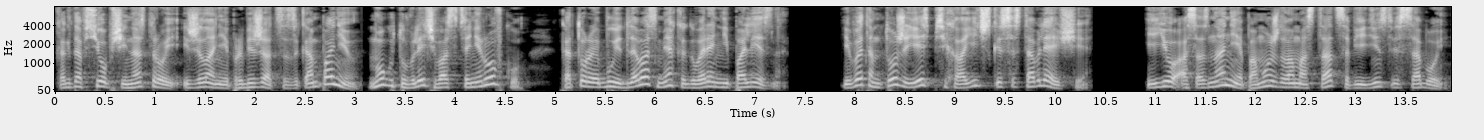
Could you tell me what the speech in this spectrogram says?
когда всеобщий настрой и желание пробежаться за компанию могут увлечь вас в тренировку, которая будет для вас, мягко говоря, не полезна. И в этом тоже есть психологическая составляющая. Ее осознание поможет вам остаться в единстве с собой.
